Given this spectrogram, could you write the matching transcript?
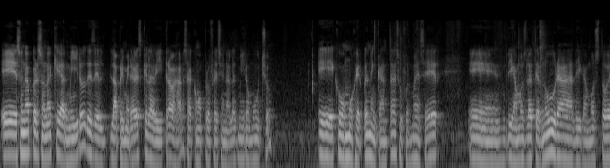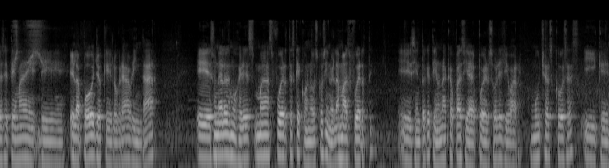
es una persona que admiro desde la primera vez que la vi trabajar, o sea, como profesional la admiro mucho. Eh, como mujer pues me encanta su forma de ser, eh, digamos, la ternura, digamos, todo ese tema de, el apoyo que logra brindar. Eh, es una de las mujeres más fuertes que conozco, si no es la más fuerte. Eh, siento que tiene una capacidad de poder sobrellevar muchas cosas y que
